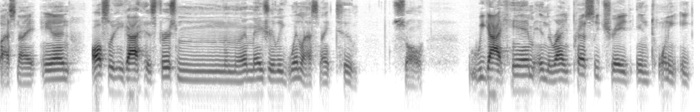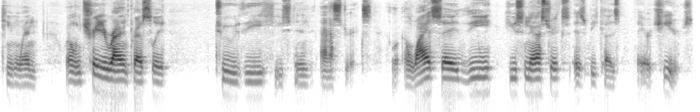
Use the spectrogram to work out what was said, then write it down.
last night. And also, he got his first major league win last night, too. So, we got him in the Ryan Pressly trade in 2018 when, when we traded Ryan Pressly to the Houston Asterix. And why I say the Houston Asterix is because they are cheaters.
